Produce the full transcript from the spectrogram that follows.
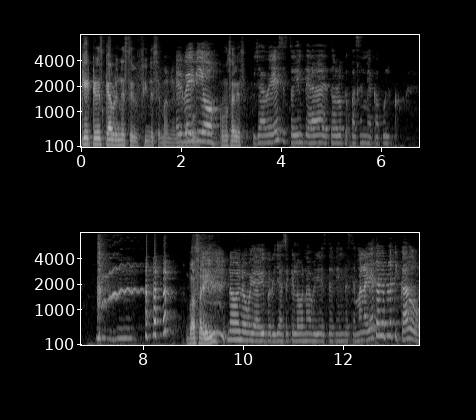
¿Qué crees que abren este fin de semana? El Acapulco? Baby O. ¿Cómo sabes? Pues Ya ves, estoy enterada de todo lo que pasa en mi Acapulco. ¿Vas a ir? No, no voy a ir, pero ya sé que lo van a abrir este fin de semana. Ya te había platicado.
